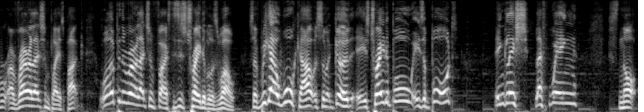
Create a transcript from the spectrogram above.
a rare Electrum place pack. We'll open the rare Electrum first. This is tradable as well. So if we get a walkout or something good, it is tradable. It is a board. English, left wing. It's not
